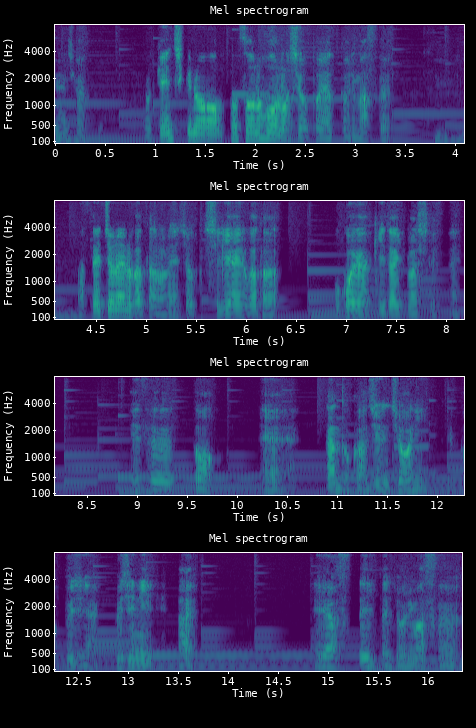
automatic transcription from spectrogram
19年近く。建築の塗装の方の仕事をやっております。あ成長年の方のね、ちょっと知り合いの方、お声がけいただきましてですね。えーずーっと、えー何度か順調に、無事に、無事に、はい、えーやらせていただいております。そうですね。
